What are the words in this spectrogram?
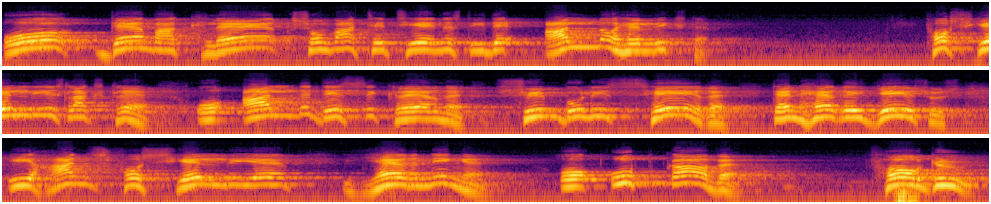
Og der var klær som var til tjeneste i det aller helligste. Forskjellige slags klær. Og alle disse klærne symboliserer den Herre Jesus i hans forskjellige gjerninger og oppgave for Gud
